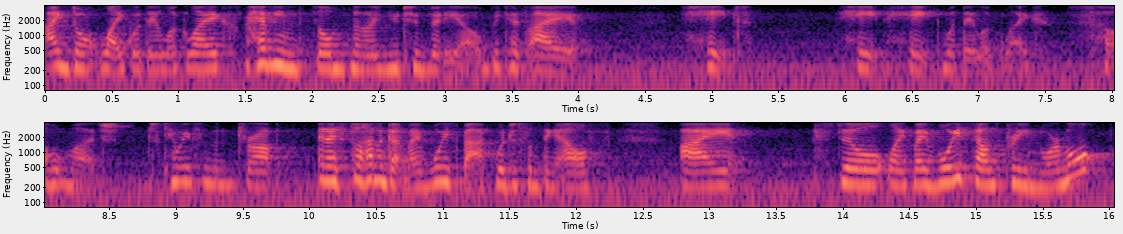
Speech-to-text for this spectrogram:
I don't like what they look like. I haven't even filmed another YouTube video because I hate, hate, hate what they look like so much. Just can't wait for them to drop. And I still haven't gotten my voice back, which is something else. I still, like, my voice sounds pretty normal,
